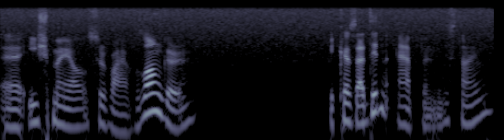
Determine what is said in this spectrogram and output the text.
uh, Ishmael survive longer. Because that didn't happen this time,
